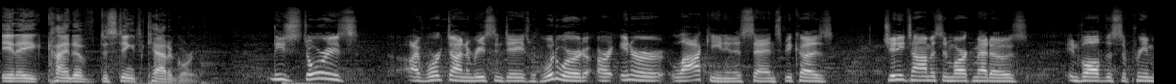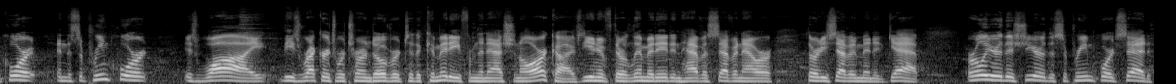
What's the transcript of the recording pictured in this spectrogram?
in a kind of distinct category these stories I've worked on in recent days with Woodward are interlocking in a sense because Ginny Thomas and Mark Meadows involved the Supreme Court, and the Supreme Court is why these records were turned over to the committee from the National Archives, even if they're limited and have a seven hour, 37 minute gap. Earlier this year, the Supreme Court said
